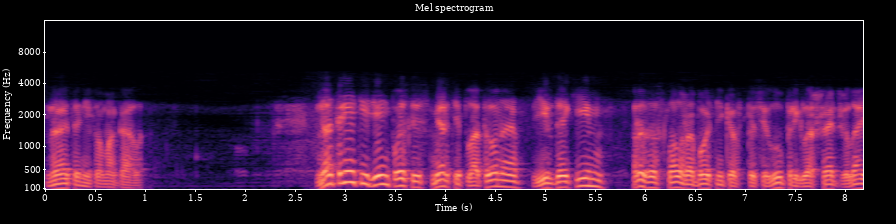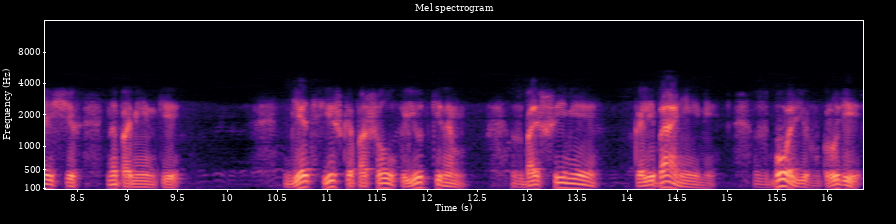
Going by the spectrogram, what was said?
но это не помогало. На третий день после смерти Платона Евдоким разослал работников по селу приглашать желающих на поминки. Дед Фишка пошел к Юткиным с большими колебаниями, с болью в груди.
